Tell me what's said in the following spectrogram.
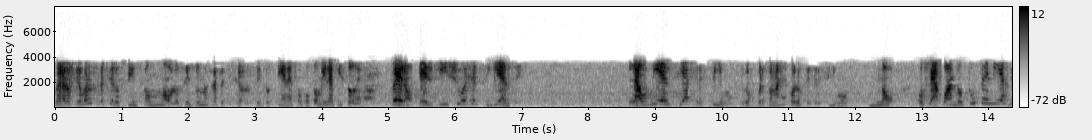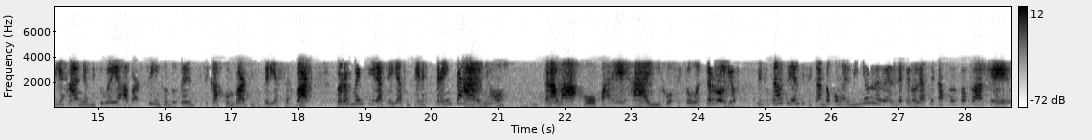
Pero a lo que yo me refiero es que los Simpsons no, los Simpsons no es repetición, los Simpsons tienen soportó mil episodios. Pero el issue es el siguiente. La audiencia crecimos, los personajes con los que crecimos no. O sea, cuando tú tenías 10 años y tú veías a Bart Simpson, tú te identificabas con Bart y tú querías ser Bart. Pero es mentira que ya tú tienes 30 años, trabajo, pareja, hijos y todo este rollo, y tú te vas identificando con el niño rebelde que no le hace caso al papá, que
